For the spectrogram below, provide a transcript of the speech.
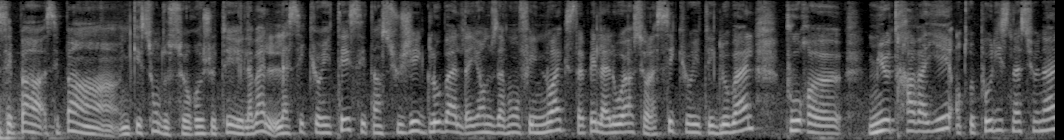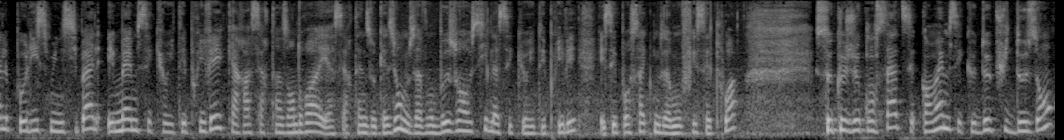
C'est pas c'est pas une question de se rejeter la balle. La sécurité, c'est un sujet global. D'ailleurs, nous avons fait une loi qui s'appelle la loi sur la sécurité globale pour euh, mieux travailler entre police nationale, police municipale et même sécurité privée, car à certains endroits et à certaines occasions, nous avons besoin aussi de la sécurité privée, et c'est pour ça que nous avons fait cette loi. Ce que je constate, c'est quand même, c'est que depuis deux ans,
